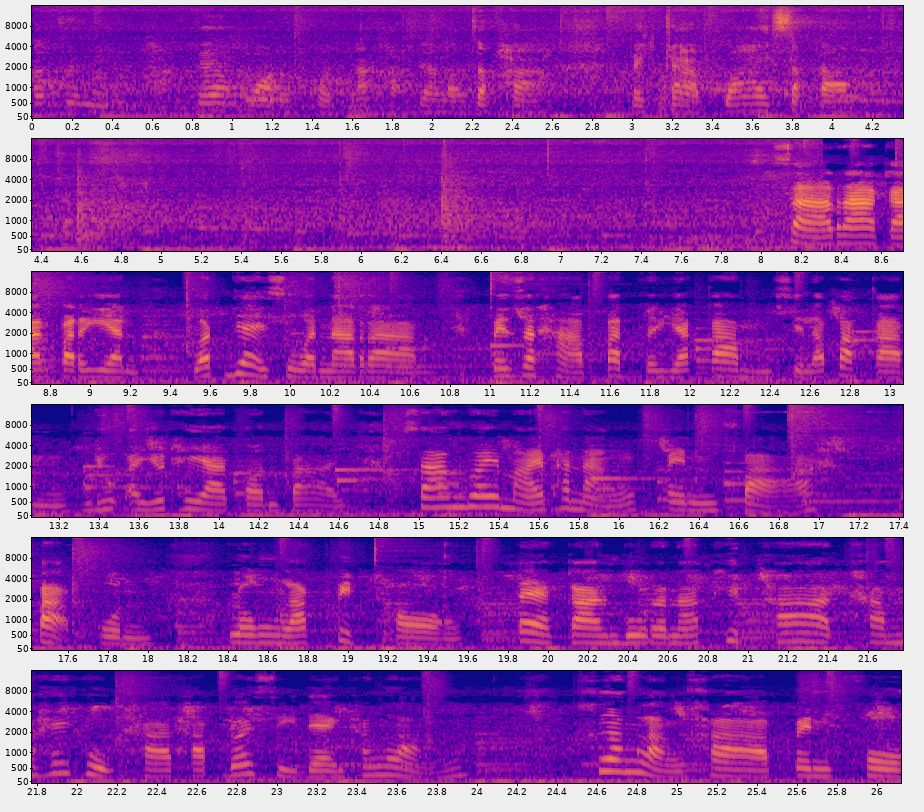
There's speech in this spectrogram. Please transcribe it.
ก็จะมีพระแก้วมรกตนะคะ เดี๋ยวเราจะพาไปกราบไหว้สักการะกันค่ะ สาราการประเรียน วัดใหญ่สุวรรณาราม เป็นสถาปัตยกรรม ศิลปกรรม ยุคอยุธยาตอนปลาย สร้างด้วยไม้ผนังเป็นฝาปะพลลงรักปิดทอง แต่การบูรณะผิดพลาดทำให้ถูกทาทับด้วยสีแดงทั้งหลัง เครื่องหลังคาเป็นโครง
